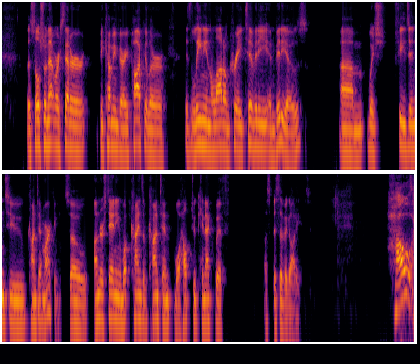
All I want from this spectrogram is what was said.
the social networks that are becoming very popular is leaning a lot on creativity and videos, um, which feeds into content marketing. So understanding what kinds of content will help to connect with a specific audience. How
